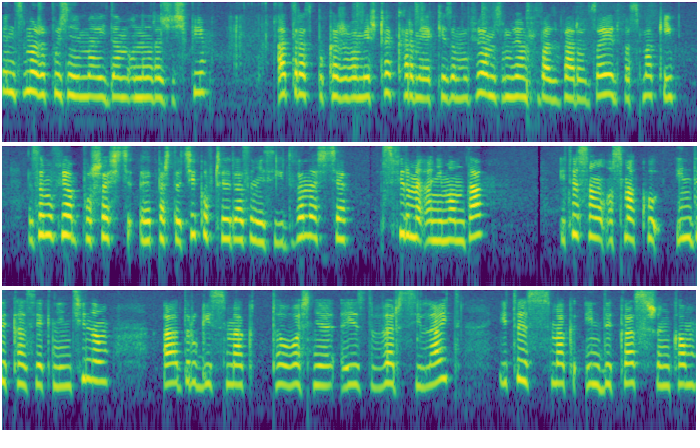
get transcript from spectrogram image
Więc może później Maj dam, ona na razie śpi. A teraz pokażę Wam jeszcze karmy, jakie zamówiłam. Zamówiłam chyba dwa rodzaje, dwa smaki. Zamówiłam po 6 pasztecików, czyli razem jest ich 12 z firmy Animonda. I te są o smaku indyka z jagnięciną, a drugi smak to właśnie jest w wersji light i to jest smak indyka z szynką.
